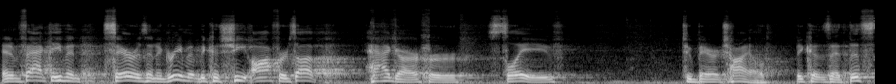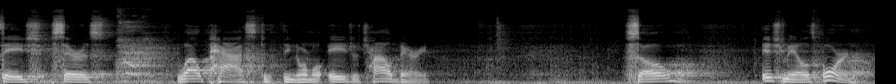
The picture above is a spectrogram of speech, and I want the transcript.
And in fact, even Sarah is in agreement because she offers up Hagar, her slave, to bear a child. Because at this stage, Sarah's well past the normal age of childbearing. So, Ishmael is born.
